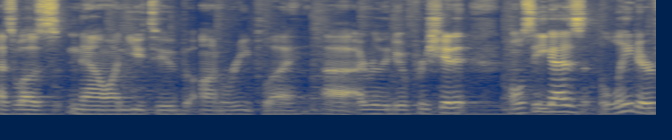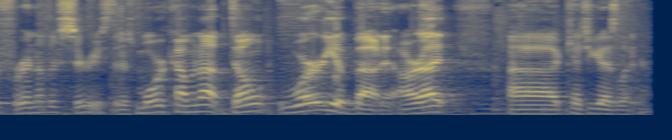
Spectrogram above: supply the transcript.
as well as now on YouTube on replay. Uh, I really do appreciate it. And we'll see you guys later for another series. There's more coming up. Don't worry about it, all right? Uh, catch you guys later.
